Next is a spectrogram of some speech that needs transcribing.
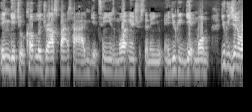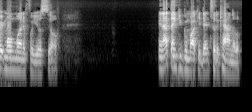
It can get you a couple of draft spots high. You can get teams more interested in you, and you can get more. You can generate more money for yourself. And I think you can market that to the kind of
